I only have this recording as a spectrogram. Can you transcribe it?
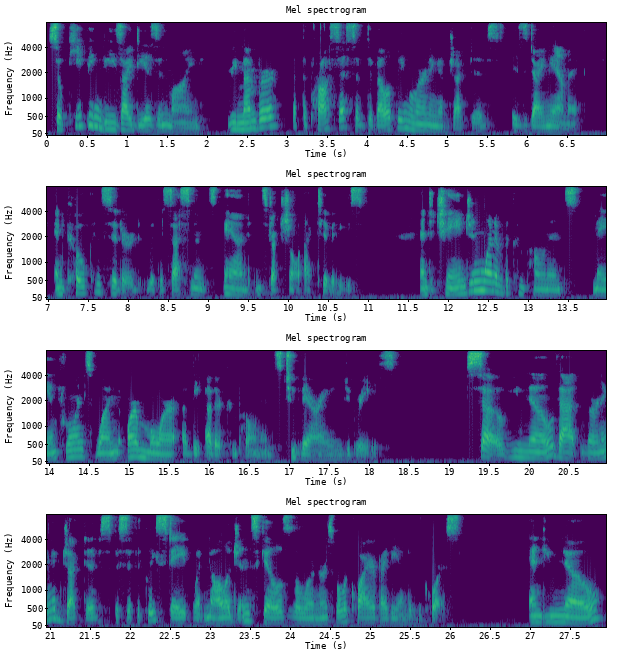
So keeping these ideas in mind, Remember that the process of developing learning objectives is dynamic and co-considered with assessments and instructional activities. And a change in one of the components may influence one or more of the other components to varying degrees. So you know that learning objectives specifically state what knowledge and skills the learners will acquire by the end of the course. And you know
